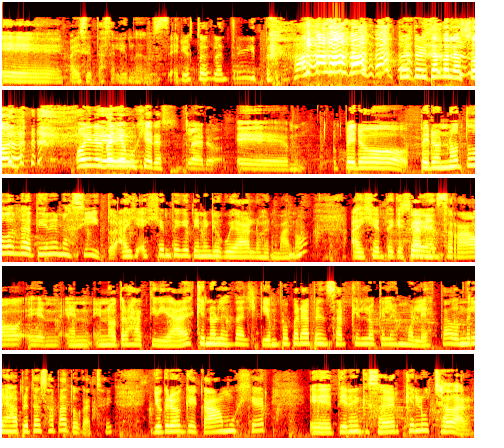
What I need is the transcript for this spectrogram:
Eh, parece que está saliendo en serio esto de la entrevista. Estoy entrevistando a la Sol hoy en el baño de Eh, mujeres. Claro, eh, pero pero no todos la tienen así. Hay, hay gente que tiene que cuidar a los hermanos, hay gente que Sí. están encerrados en, en, en otras actividades que no les da el tiempo para pensar qué es lo que les molesta, dónde les aprieta el zapato, ¿cachai? Yo creo que cada mujer eh, tiene que saber qué lucha dar,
